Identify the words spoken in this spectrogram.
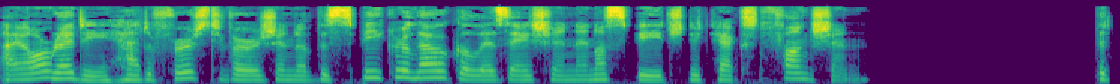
I already had a first version of the speaker localization and a speech-to-text function. The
